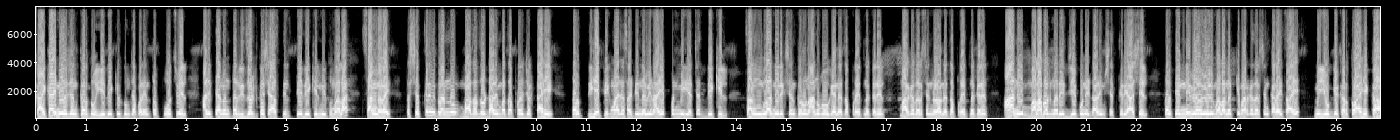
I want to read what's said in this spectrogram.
काय काय नियोजन करतो हे देखील तुमच्यापर्यंत पोहोचवेल आणि त्यानंतर रिझल्ट कसे असतील ते देखील मी तुम्हाला सांगणार आहे. तर शेतकरी मित्रांनो माझा जो डाळिंबाचा प्रोजेक्ट आहे तर हे पीक माझ्यासाठी नवीन आहे पण मी याच्यात देखील चांगला निरीक्षण करून अनुभव घेण्याचा प्रयत्न करेल मार्गदर्शन मिळवण्याचा प्रयत्न करेल. आणि मला बघणारे जे कोणी डाळिंब शेतकरी असेल तर त्यांनी वेळोवेळी मला नक्की मार्गदर्शन करायचं आहे. मी योग्य करतो आहे का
